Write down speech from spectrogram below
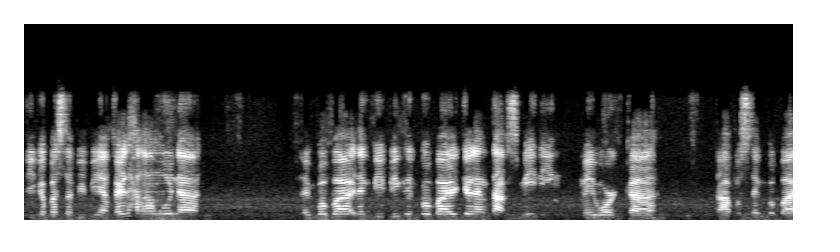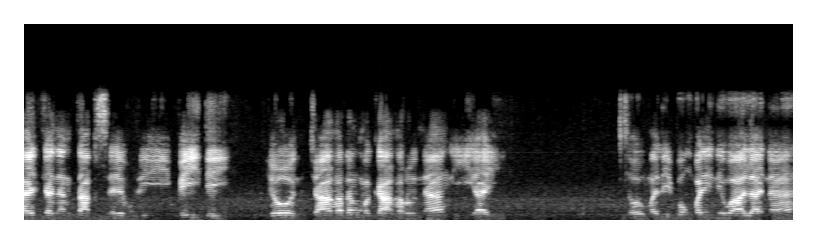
Hindi ka basta bibigyan. Kailangan muna, nagbaba, nagbibig, nagbabayad ka ng tax, meaning, may work ka, tapos nagbabayad ka ng tax every payday. Yun, tsaka ka lang magkakaroon ng EI. So, mali pong paniniwala na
